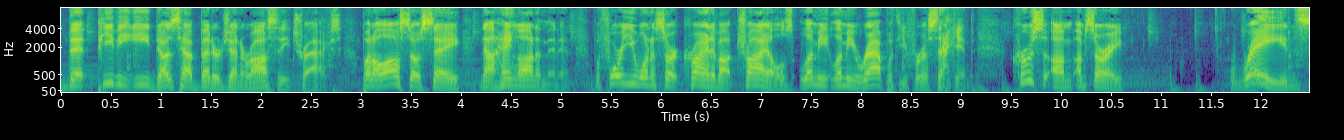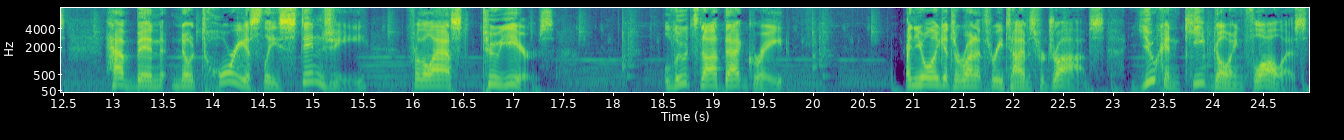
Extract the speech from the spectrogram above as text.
that PVE does have better generosity tracks, but I'll also say, now hang on a minute. Before you want to start crying about trials, let me let me rap with you for a second. Cruci- um, I'm sorry. Raids have been notoriously stingy for the last two years. Loot's not that great, and you only get to run it three times for drops. You can keep going flawless.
